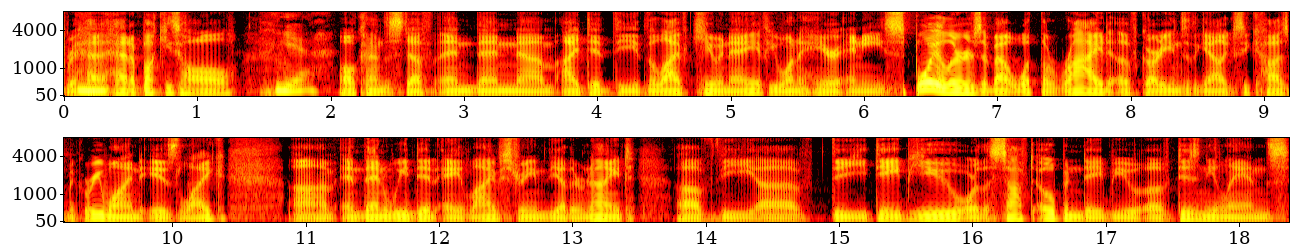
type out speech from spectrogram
ha- had a Buc-ee's haul Yeah. all kinds of stuff. And then um, I did the the live Q and A. If you want to hear any spoilers about what the ride of Guardians of the Galaxy Cosmic Rewind is like, um, and then we did a live stream the other night of the uh, the debut or the soft open debut of Disneyland's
